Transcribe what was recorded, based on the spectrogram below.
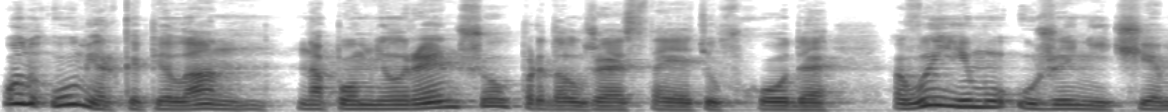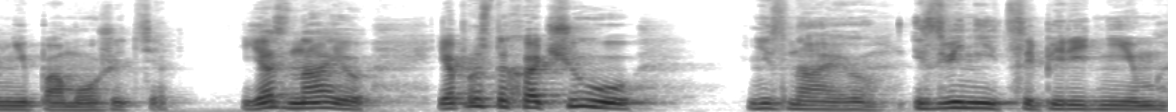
«Он умер, капеллан», – напомнил Реншоу, продолжая стоять у входа. «Вы ему уже ничем не поможете». «Я знаю. Я просто хочу...» «Не знаю. Извиниться перед ним.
